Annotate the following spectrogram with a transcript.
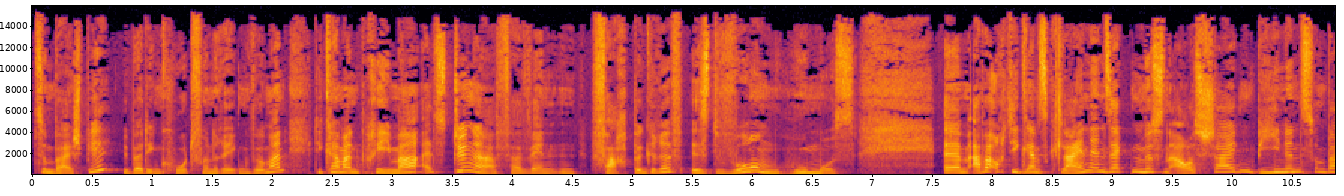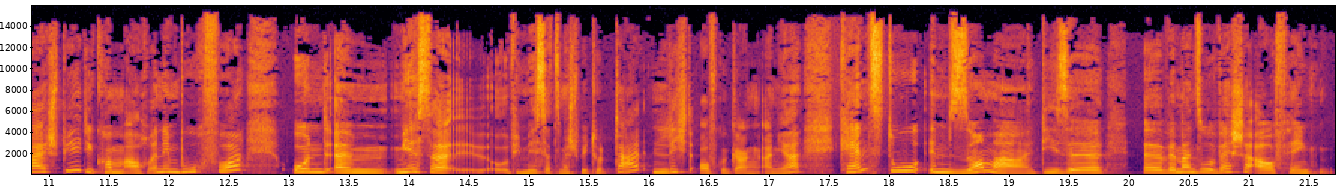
zum Beispiel über den Kot von Regenwürmern, die kann man prima als Dünger verwenden. Fachbegriff ist Wurmhumus. Ähm, aber auch die ganz kleinen Insekten müssen ausscheiden, Bienen zum Beispiel, die kommen auch in dem Buch vor. Und ähm, mir ist da, äh, mir ist da zum Beispiel total ein Licht aufgegangen, Anja. Kennst du im Sommer diese, äh, wenn man so Wäsche aufhängt,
